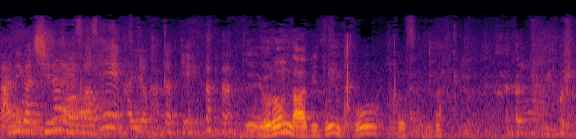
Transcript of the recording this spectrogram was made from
나비가 진화해서 새에 갈려 가깝게. 이런 예, 나비도 있고 그렇습니다.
